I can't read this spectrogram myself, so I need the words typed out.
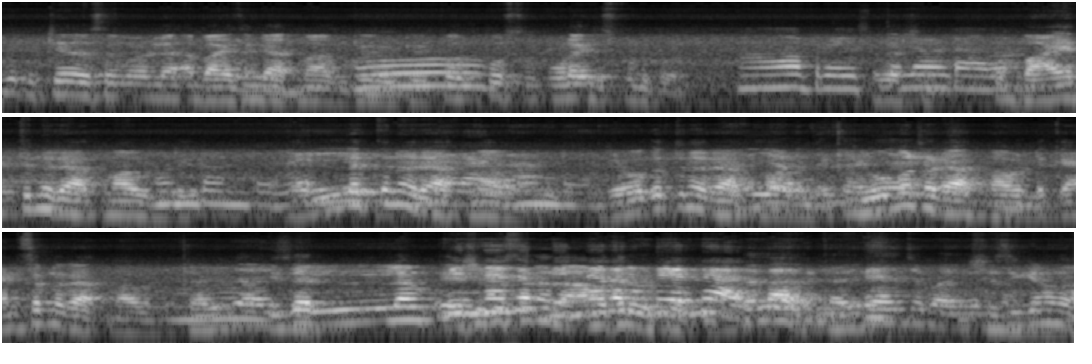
പിറ്റേ ദിവസം കൊണ്ട് ആ ഭയത്തിന്റെ ആത്മാവ് ഇപ്പോൾ സ്കൂളായിട്ട് സ്കൂളിൽ പോകും ഭയത്തിനൊരാത്മാവുണ്ട്. എല്ലാത്തിനൊരാത്മാവുണ്ട്. രോഗത്തിനൊരാത്മാവുണ്ട്. ഭയത്തിനൊരു ആത്മാവുണ്ട് എല്ലാത്തിനും ഒരു ആത്മാവുണ്ട് രോഗത്തിന് ആത്മാവുണ്ട് ഹ്യൂമറിന് ഒരു ആത്മാവുണ്ട് ക്യാൻസറിന് ഒരു ആത്മാവുണ്ട് ഇതെല്ലാം നാമത്തിൽ വിശ്വസിക്കണം എന്ന്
